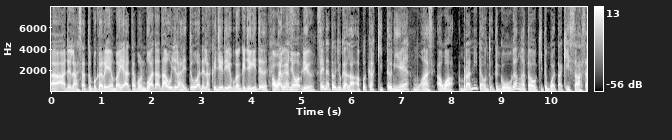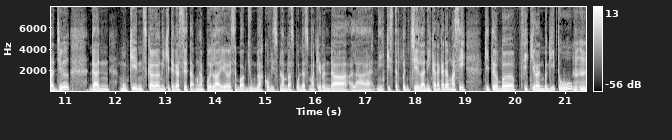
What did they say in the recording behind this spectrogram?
uh, adalah satu perkara yang baik ataupun buat tak tahu je lah itu adalah kerja dia bukan kerja kita. Awak tanggungjawab dia. Saya nak tahu jugalah apakah kita ni eh muas awak berani tak untuk tegur orang atau kita buat tak kisah saja? Dan mungkin sekarang ni kita rasa tak mengapalah ya sebab jumlah COVID-19 pun dah semakin rendah. Alah ni kes terpencil lah ni. Kadang-kadang masih kita berfikiran begitu. Mm-hmm.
